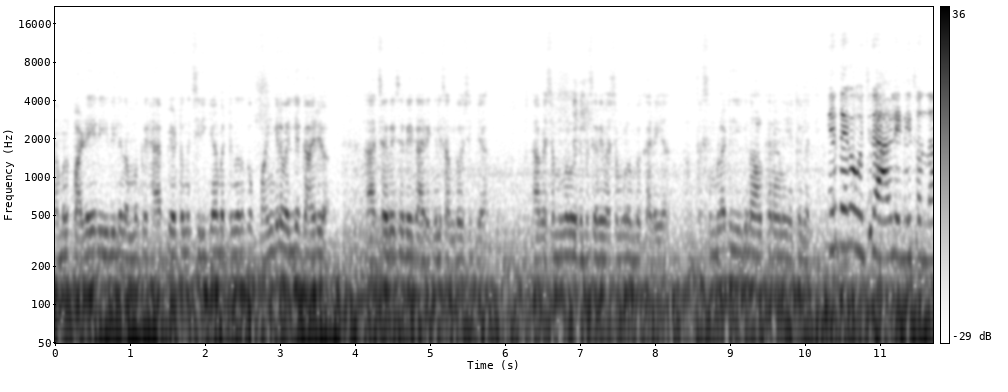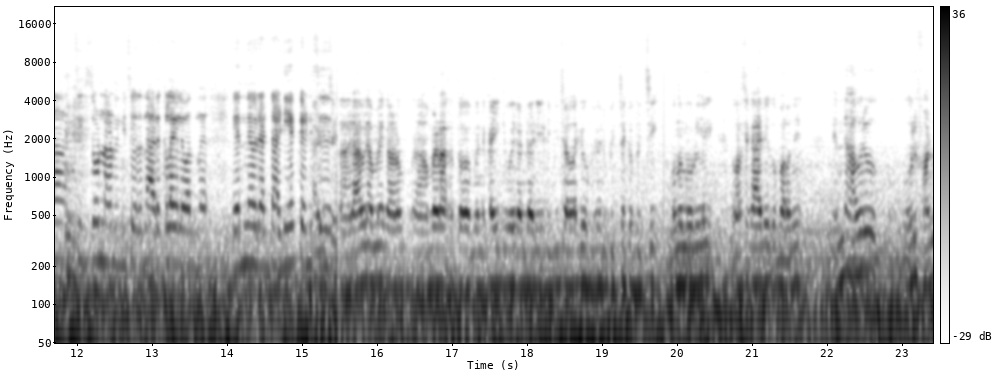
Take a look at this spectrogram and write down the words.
നമ്മൾ പഴയ രീതിയിൽ നമുക്ക് ഹാപ്പി ആയിട്ടൊന്ന് ചിരിക്കാൻ പറ്റുന്നതൊക്കെ ഭയങ്കര വലിയ കാര്യമാണ് ചെറിയ ചെറിയ കാര്യങ്ങളിൽ സന്തോഷിക്കുക. ആ വിഷമങ്ങൾ വരുമ്പോൾ ചെറിയ വിഷമങ്ങൾ വരുമ്പോൾ കരയുക. അത്ര സിമ്പിളായിട്ട് ജീവിക്കുന്ന ആൾക്കാരാണ് ഏറ്റവും ലക്കി നേരത്തേക്ക് കൊച്ചു രാവിലെ എണീച്ച് വന്ന ചിരിച്ചുകൊണ്ടാണ് എണീച്ച് വരുന്നത്. അടുക്കളയിൽ വന്ന് എന്നെ ഒരു രണ്ട് അടിയൊക്കെ അടിച്ച് രാവിലെ അമ്മയെ കാണും. അമ്മയുടെ പിന്നെ കൈക്ക് പോയി രണ്ട് അടി ഇടിക്കി ചെള്ളക്ക് പോയി ഒരു പിച്ചൊക്കെ പിച്ചി ഒന്ന് നുള്ളി കുറച്ച് കാര്യമൊക്കെ പറഞ്ഞ്. എന്റെ ആ ഒരു ഒരു ഫൺ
